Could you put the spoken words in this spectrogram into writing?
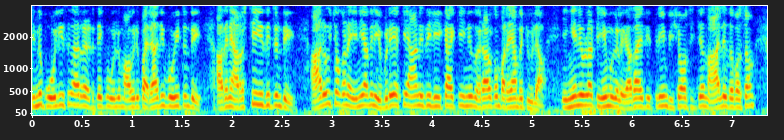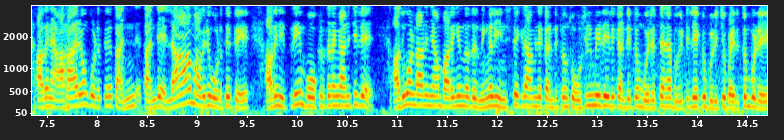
ഇന്ന് പോലീസുകാരുടെ അടുത്തേക്ക് പോലും അവർ പരാതി പോയിട്ടുണ്ട് അവനെ അറസ്റ്റ് ചെയ്തിട്ടുണ്ട്. ആലോചിച്ചോക്കണം ഇനി അവൻ ഇവിടെയൊക്കെയാണ് ഇത് ലീക്കാക്കി ഇനി ഒരാൾക്കും പറയാൻ ഇങ്ങനെയുള്ള ടീമുകൾ അതായത് ഇത്രയും വിശ്വസിച്ച് നാല് ദിവസം അവന് ആഹാരം കൊടുത്ത് തന്റെ എല്ലാം അവന് കൊടുത്തിട്ട് അവൻ ഇത്രയും പോക്കൃത്തരം കാണിച്ചില്ലേ? അതുകൊണ്ടാണ് ഞാൻ പറയുന്നത് നിങ്ങൾ ഇൻസ്റ്റാഗ്രാമിൽ കണ്ടിട്ടും സോഷ്യൽ മീഡിയയിൽ കണ്ടിട്ടും ഒരുത്തനെ വീട്ടിലേക്ക് വിളിച്ച് വരുത്തുമ്പോഴേ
